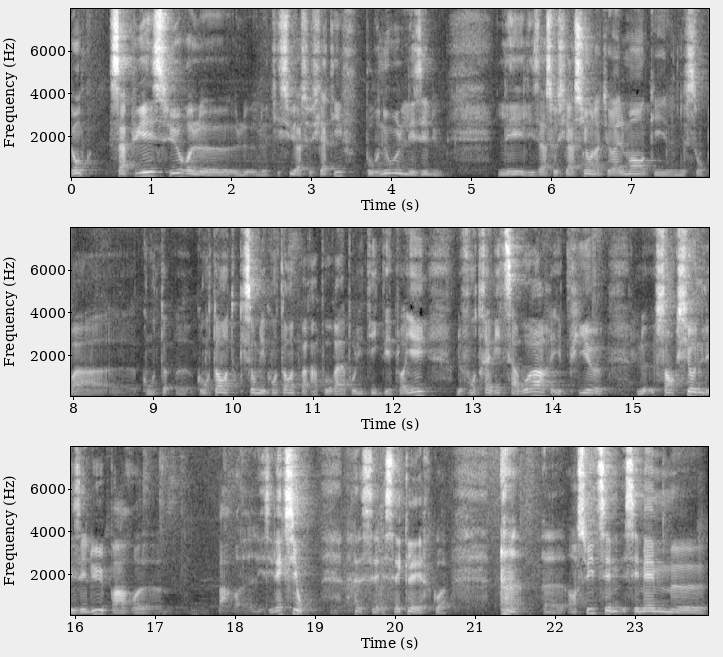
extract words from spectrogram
Donc s'appuyer sur le, le, tissu associatif pour nous les élus les, associations, naturellement, qui ne sont pas euh, euh, contentes, qui sont mécontentes par rapport à la politique déployée, le font très vite savoir et puis euh, sanctionnent les élus par, les élections. C'est clair, quoi. ensuite, ces, mêmes,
